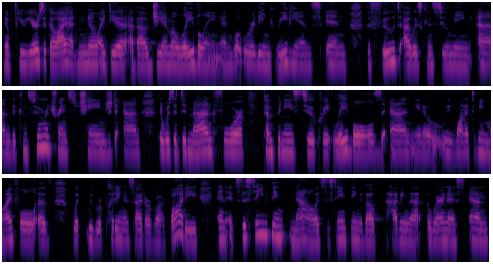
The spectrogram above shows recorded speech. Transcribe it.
you know, a few years ago, I had no idea about GMO labeling and what were the ingredients in the foods I was consuming. And the consumer trends changed, and there was a demand for companies to create labels. And, you know, we wanted to be mindful of what we were putting inside of our body. And it's the same thing now. It's the same thing about having that awareness. And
